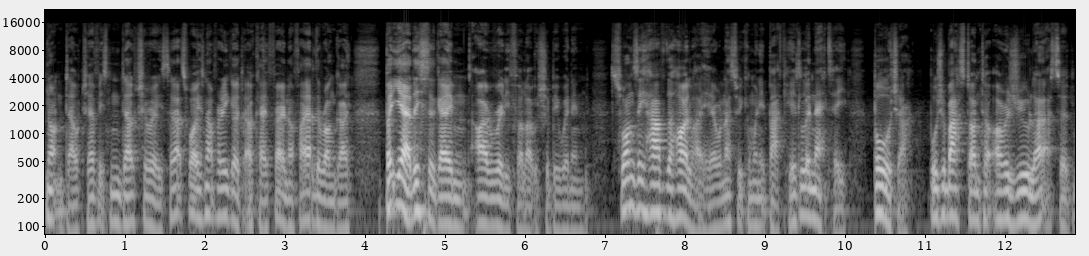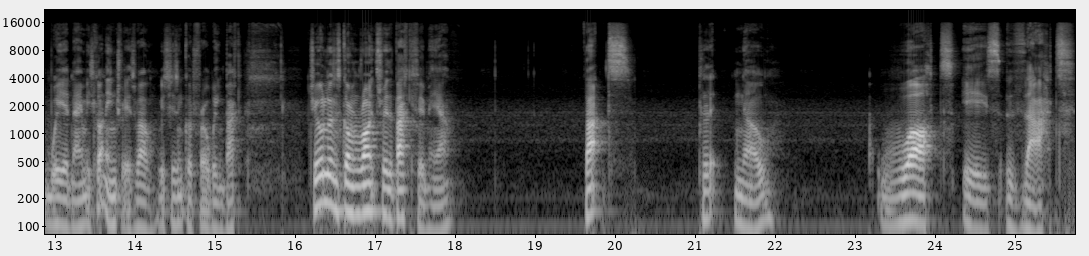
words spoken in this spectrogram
it's not Nedelchev, it's Nedelcheri, so that's why he's not very good. Okay, fair enough, I had the wrong guy. But yeah, this is a game I really feel like we should be winning. Swansea have the highlight here, unless we can win it back. Here's Linetty, Borja, Borja Baston to Orajula, that's a weird name. He's got an injury as well, which isn't good for a wing back. Julian's gone right through the back of him here. That's... No. What is that?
